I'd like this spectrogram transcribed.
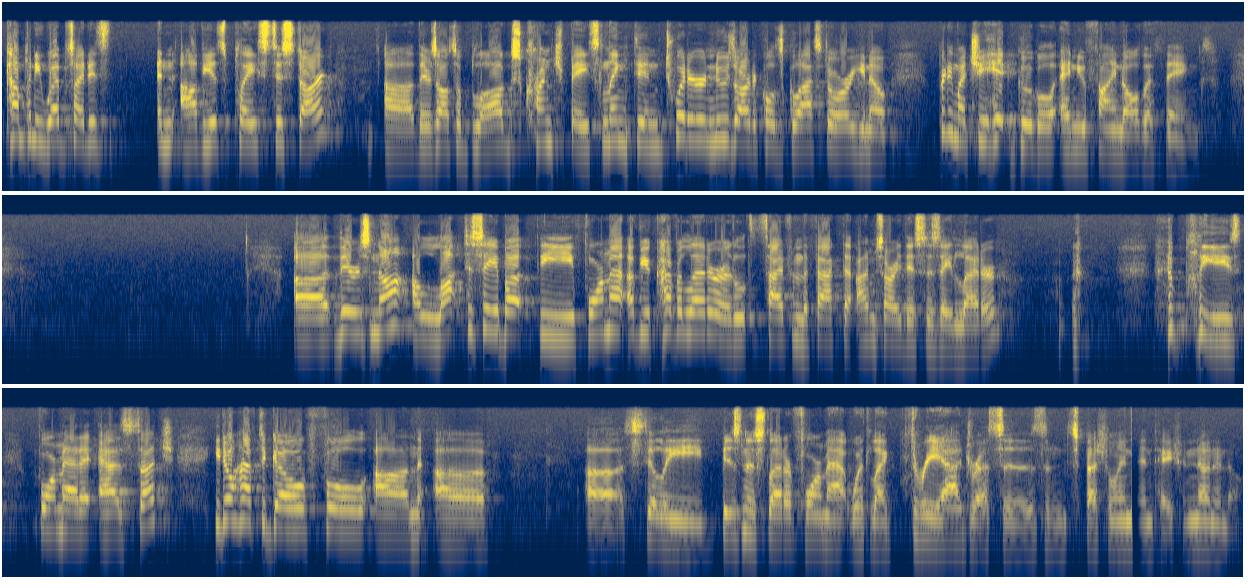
company website is an obvious place to start. Uh, there's also blogs, Crunchbase, LinkedIn, Twitter, news articles, Glassdoor, you know, pretty much you hit Google and you find all the things. Uh, there's not a lot to say about the format of your cover letter, aside from the fact that, I'm sorry, this is a letter. Please format it as such. You don't have to go full on a, a silly business letter format with like three addresses and special indentation. No, no, no.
